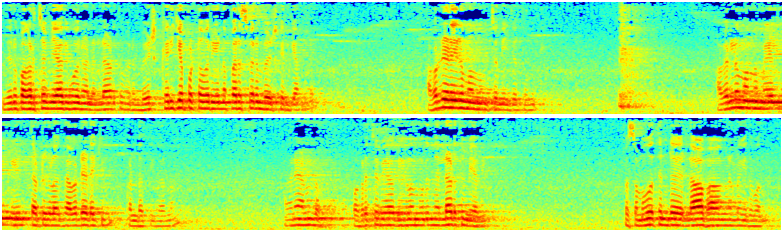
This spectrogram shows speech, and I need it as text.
ഇതൊരു പകർച്ചവ്യാധി പോലെയാണ്. എല്ലായിടത്തും വരും. ബഹിഷ്കരിക്കപ്പെട്ടവർ ഇന്ന് പരസ്പരം ബഹിഷ്കരിക്കാൻ അവരുടെ ഇടയിലും വന്ന് ഉച്ചനീചത്വം അവരിലും വന്ന് മേൽ കീഴ്ത്തട്ടുകളൊക്കെ അവരുടെ ഇടയ്ക്കും കണ്ടെത്തി. കാരണം അങ്ങനെയാണല്ലോ. പകർച്ചവ്യാധികളെന്ന് പറയുന്ന എല്ലായിടത്തും വ്യാപിക്കും ഇപ്പൊ സമൂഹത്തിന്റെ എല്ലാ ഭാഗങ്ങളിലും ഇത് വന്നു.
